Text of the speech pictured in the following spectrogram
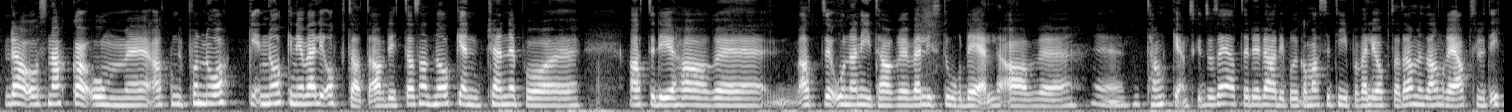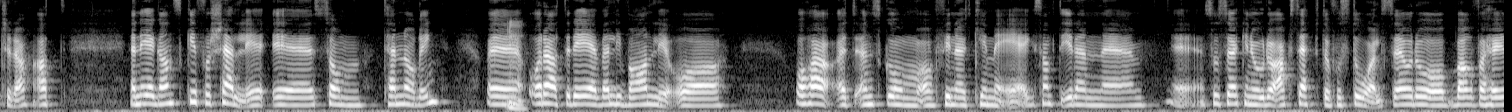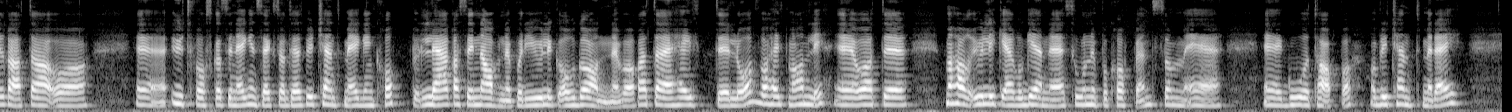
det å snakke om eh, at For noen, noen er veldig opptatt av dette. Sant? Noen kjenner på eh, at de har eh, At onani tar veldig stor del av tanken. Skulle jeg si, At det er det de bruker masse tid på, veldig opptatt av, mens andre er absolutt ikke det. At en er ganske forskjellig eh, som tenåring. Eh, mm. Og det at det er veldig vanlig å, å, ha et ønske om å finne ut hvem jeg er. Sant? I den, eh, eh så søker en jo da aksept og forståelse, og da bare få høre at da å eh, utforske sin egen seksualitet, bli kjent med egen kropp, lære seg navnet på de ulike organene våre, at det er helt eh, lov og helt vanlig. og at vi har ulike erogene soner på kroppen som er gode å ta på. Og bli kjent med dem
